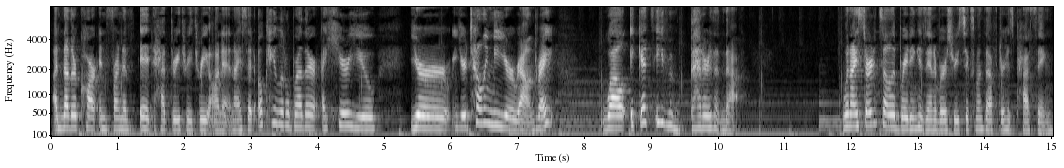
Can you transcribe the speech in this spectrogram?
another car in front of it had 333 on it. And I said, "Okay, little brother, I hear you. You're you're telling me you're around, right?" Well, it gets even better than that. When I started celebrating his anniversary 6 months after his passing,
